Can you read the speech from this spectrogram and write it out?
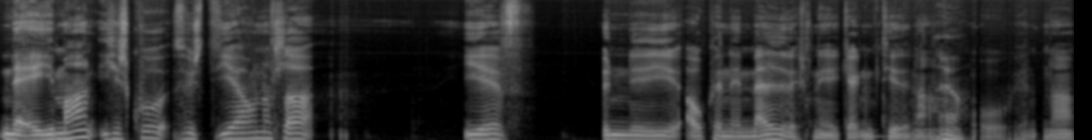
Nei, ég man, ég sko, þú veist, ég á náttúrulega ég hef unnið í ákveðni meðvirkni gegnum tíðina Já. og hérna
